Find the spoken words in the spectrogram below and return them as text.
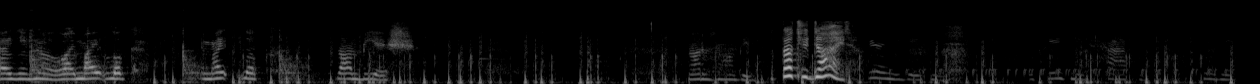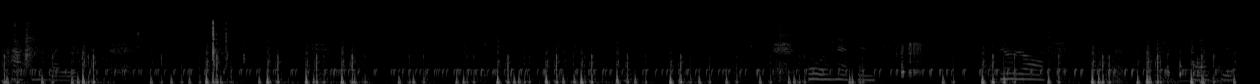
I don't know. I might look. I might look zombie-ish. Not a zombie. I thought you died. Fearing you gave me. It gave me half. It gave me half of the virus. Oh, what happened? No, at all. Pause this.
